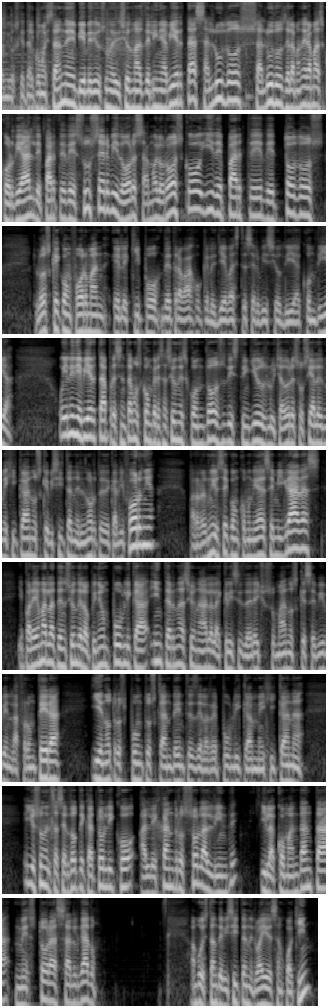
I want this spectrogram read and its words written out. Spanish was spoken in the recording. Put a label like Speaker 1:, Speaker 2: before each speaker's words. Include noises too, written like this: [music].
Speaker 1: Hola amigos, ¿qué tal? ¿Cómo están? Eh, bienvenidos a una edición más de Línea Abierta. Saludos, saludos de la manera más cordial de parte de su servidor Samuel Orozco y de parte de todos los que conforman el equipo de trabajo que les lleva este servicio día con día. Hoy en Línea Abierta presentamos conversaciones con dos distinguidos luchadores sociales mexicanos que visitan el norte de California para reunirse con comunidades emigradas y para llamar la atención de la opinión pública internacional a la crisis de derechos humanos que se vive en la frontera y en otros puntos candentes de la República Mexicana. Ellos son el sacerdote católico Alejandro Solalinde y la comandanta Nestora Salgado. Ambos están de visita en el Valle de San Joaquín,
